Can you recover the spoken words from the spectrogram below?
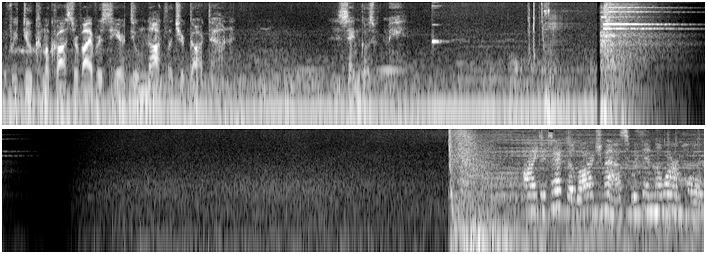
If we do come across survivors here, do not let your guard down. Same goes with me. I detect a large mass within the wormhole.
